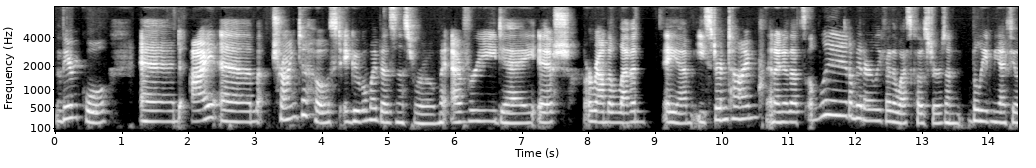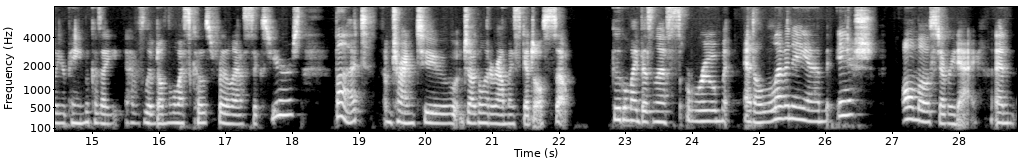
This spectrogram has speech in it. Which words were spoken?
very cool. And I am trying to host a Google My Business room every day ish around 11 a.m. Eastern time. And I know that's a little bit early for the West Coasters. And believe me, I feel your pain because I have lived on the West Coast for the last six years. But I'm trying to juggle it around my schedule. So, Google My Business room at 11 a.m. ish almost every day. And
